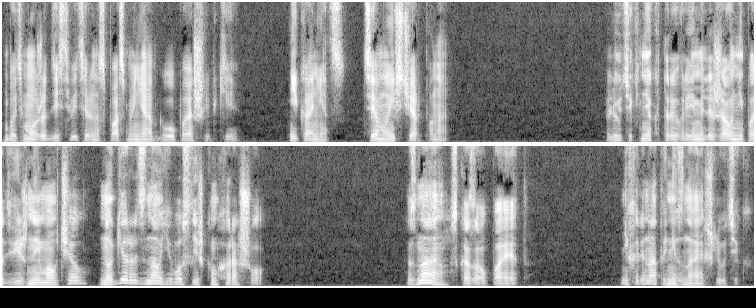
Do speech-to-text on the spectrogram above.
Быть может, действительно спас меня от глупой ошибки. И конец. Тема исчерпана. Лютик некоторое время лежал неподвижно и молчал, но Геральт знал его слишком хорошо. «Знаю», — сказал поэт. «Ни хрена ты не знаешь, Лютик.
